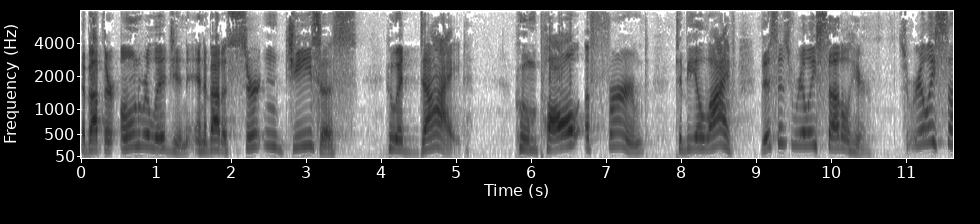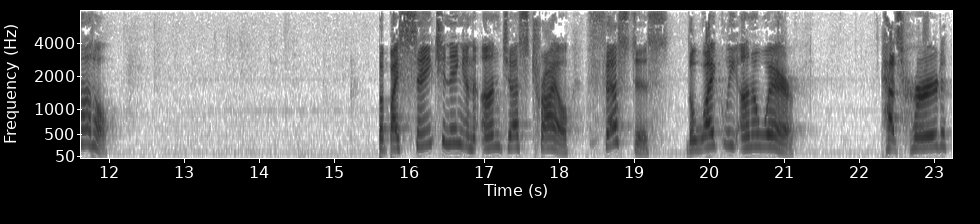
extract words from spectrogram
about their own religion and about a certain Jesus who had died whom Paul affirmed to be alive. This is really subtle here. It's really subtle. But by sanctioning an unjust trial, Festus, the likely unaware, has heard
